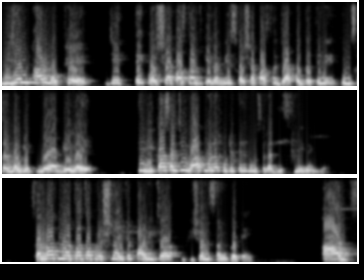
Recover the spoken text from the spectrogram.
विजन फार मोठे जे प्रत्येक वर्षापासून गेल्या वीस वर्षापासून ज्या पद्धतीने तुमसर बघितलं गेलंय ती विकासाची वाट मला कुठेतरी तुमसरला दिसली नाहीये. सर्वात महत्त्वाचा प्रश्न इथे पाणीचं भीषण संकट आहे. आज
